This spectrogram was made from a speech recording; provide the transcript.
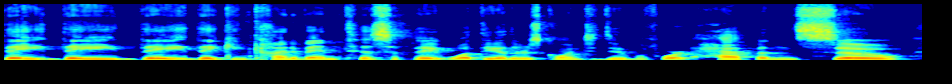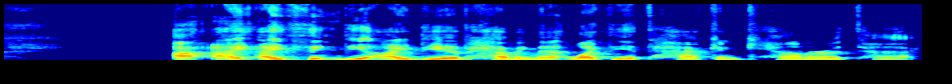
they they they they can kind of anticipate what the other is going to do before it happens. So. I, I think the idea of having that like the attack and counter attack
